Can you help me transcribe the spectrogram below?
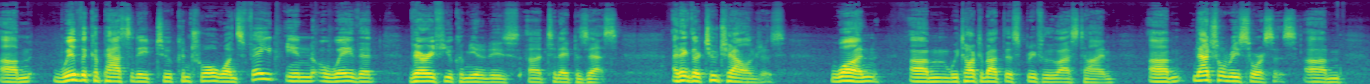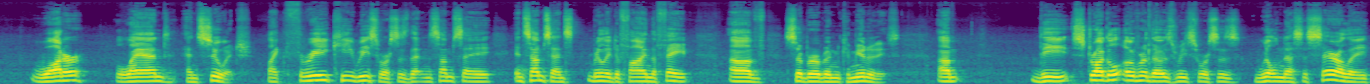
um, with the capacity to control one's fate in a way that very few communities uh, today possess. I think there are two challenges. One, um, we talked about this briefly last time um, natural resources, um, water, land, and sewage, like three key resources that, in some say, in some sense, really define the fate of suburban communities. Um, the struggle over those resources will necessarily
